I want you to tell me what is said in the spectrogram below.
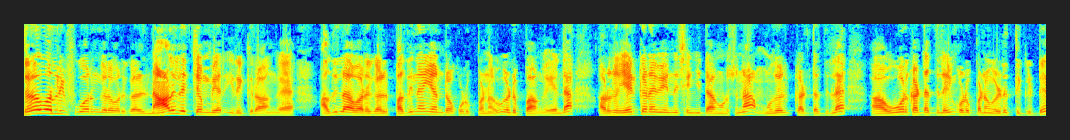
சேவர்லி ஃபோருங்கிறவர்கள் நாலு லட்சம் பேர் இருக்கிறாங்க. அதில் அவர்கள் பதினையாயிரம் கொடுப்பனவு எடுப்பாங்க. ஏன்னா அவர்கள் ஏற்கனவே என்ன செஞ்சிட்டாங்கன்னு சொன்னால் முதல் கட்டத்தில் ஒவ்வொரு கட்டத்திலையும் கொடுப்பனம் எடுத்துக்கிட்டு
